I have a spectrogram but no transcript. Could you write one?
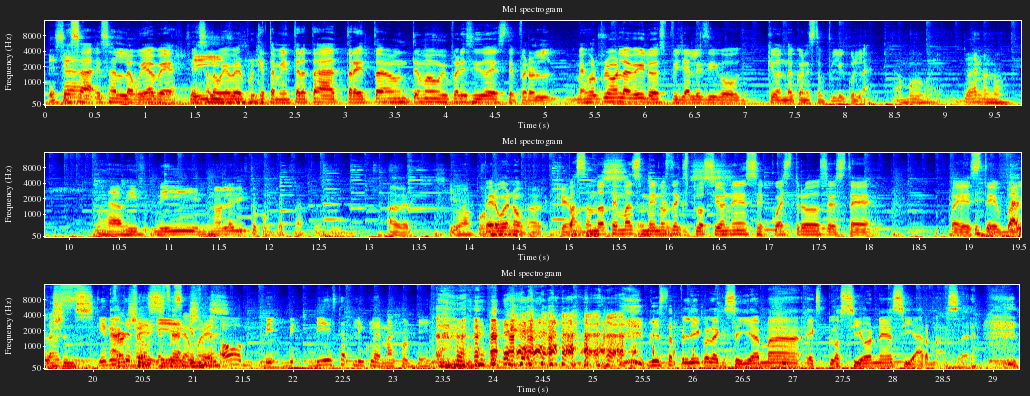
esa, esa, la voy a ver Sí, esa la voy a sí, ver sí. porque también trata trata un tema muy parecido a este pero mejor primero la veo y luego después ya les digo qué onda con esta película Está muy buena. Bueno, no. O sea, vi, vi- no la he visto completa, pero sí, A ver. sí va por pero bueno A ver, ¿qué pasando a temas A ver, menos ¿qué de explosiones secuestros este este balas Actions. ¿Qué viste, esta semana. Oh, vi, vi- vi esta película de Michael Bay. Vi esta película que se llama Explosiones y Armas.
